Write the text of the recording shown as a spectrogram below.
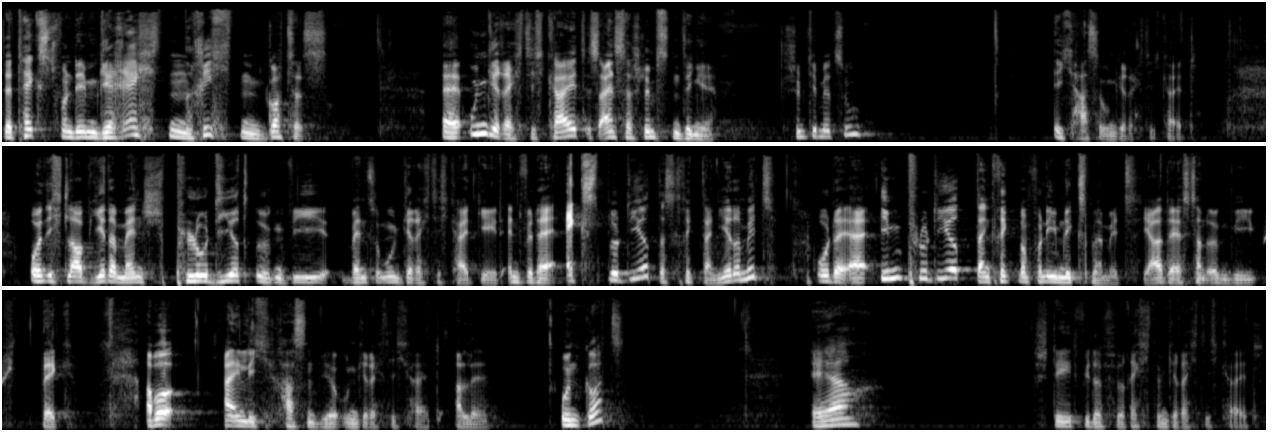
der Text von dem gerechten Richten Gottes. Äh, Ungerechtigkeit ist eines der schlimmsten Dinge. Stimmt ihr mir zu? Ich hasse Ungerechtigkeit. Und ich glaube, jeder Mensch plodiert irgendwie, wenn es um Ungerechtigkeit geht. Entweder er explodiert, das kriegt dann jeder mit, oder er implodiert, dann kriegt man von ihm nichts mehr mit. Ja, der ist dann irgendwie weg. Aber eigentlich hassen wir Ungerechtigkeit alle. Und Gott, er steht wieder für Recht und Gerechtigkeit.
